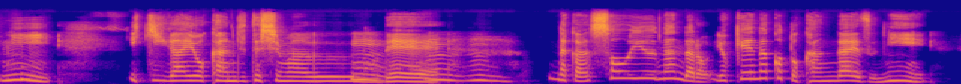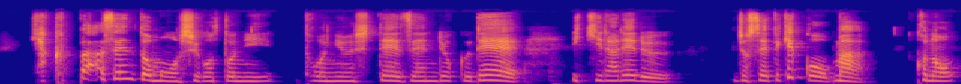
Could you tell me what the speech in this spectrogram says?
に生きがいを感じてしまうので、うんうんだからそういうなんだろう、余計なこと考えずに、100%もう仕事に投入して全力で生きられる女性って結構、まあ、この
